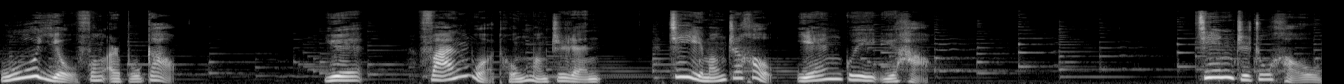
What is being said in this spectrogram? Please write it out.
无有封而不告。曰：凡我同盟之人，既盟之后，言归于好。今之诸侯，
